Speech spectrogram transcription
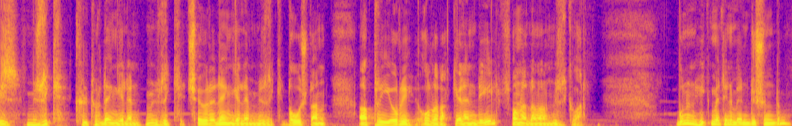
biz müzik, kültürden gelen müzik, çevreden gelen müzik, doğuştan a priori olarak gelen değil, sonradan olan müzik var. Bunun hikmetini ben düşündüm.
